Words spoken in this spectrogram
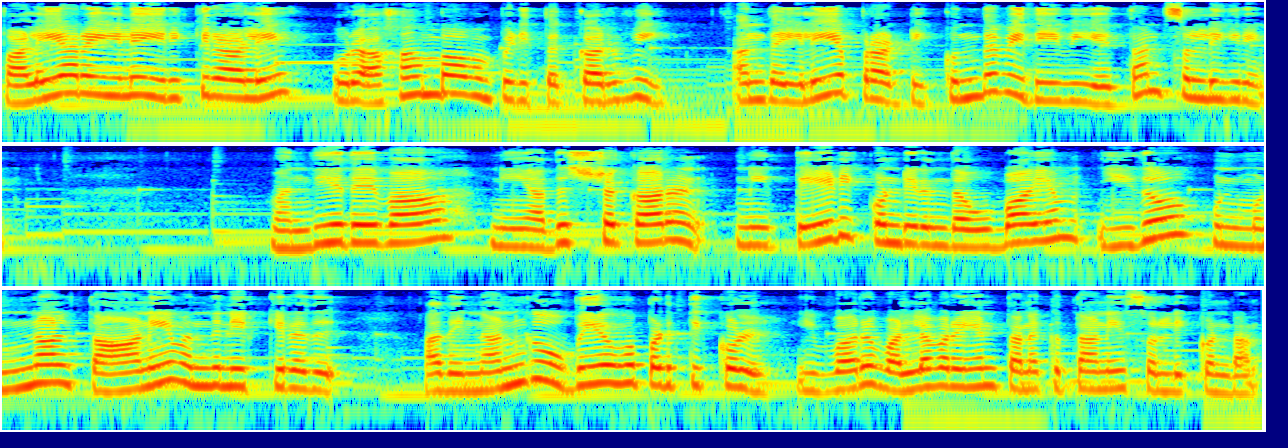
பழையாறையிலே இருக்கிறாளே ஒரு அகம்பாவம் பிடித்த கருவி. அந்த இளைய பிராட்டி குந்தவை தேவியை தான் சொல்லுகிறேன். வந்தியத்தேவா நீ அதிர்ஷ்டக்காரன். நீ தேடிக்கொண்டிருந்த உபாயம் இதோ உன் முன்னால் தானே வந்து நிற்கிறது. அதை நன்கு உபயோகப்படுத்திக்கொள் இவ்வாறு வல்லவரையன் தனக்குத்தானே சொல்லிக் கொண்டான்.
